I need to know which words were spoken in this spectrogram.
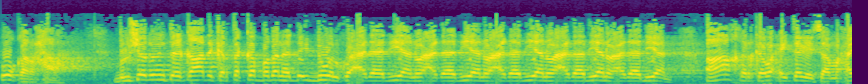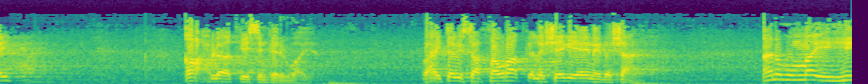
Wuu qarxaa bulshadu intay qaadi karta ka badan hadday duwalku cadaadiyaan oo cadaadiyaan oo cadaadiyaan oo cadaadiyaan oo cadaadiyaan. Aakhirka waxay tegaysaa maxay? Qarax loo adkaysan kari waayo. Waxay tegaysaa hawraadka la sheegaya inay dhashaan. Anigu ma ihi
